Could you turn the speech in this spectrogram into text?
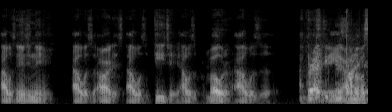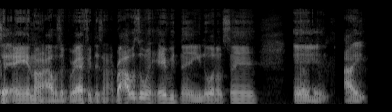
I was engineering, I was an artist, I was a DJ, I was a promoter, I was a I, think I I don't know if I said A and R. I was a graphic designer, bro. I was doing everything. You know what I'm saying? And I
